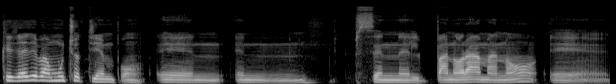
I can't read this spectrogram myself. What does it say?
que ya lleva mucho tiempo en, en, pues en el panorama, ¿no? Eh,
